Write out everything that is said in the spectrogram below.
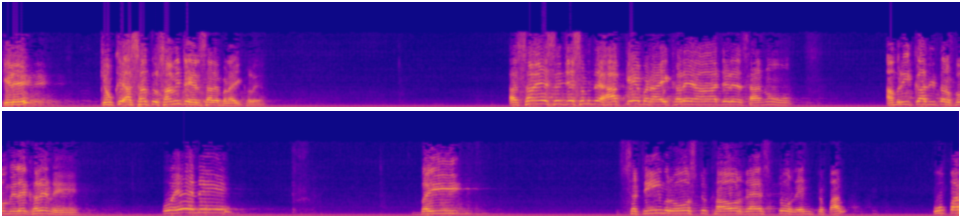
کہڑے کیونکہ اصا تو بھی ڈیر سارے بنائی کھڑے ہیں۔ اسان اس جسم دے حق یہ بنائی کھڑے ہاں جڑے سانو امریکہ دی طرفوں ملے کھڑے نے۔ وہ یہ نے بئی سٹیم روسٹ کھاؤ، ریسٹورینٹ پر اوپر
